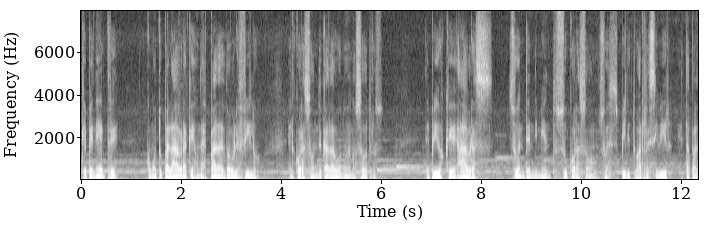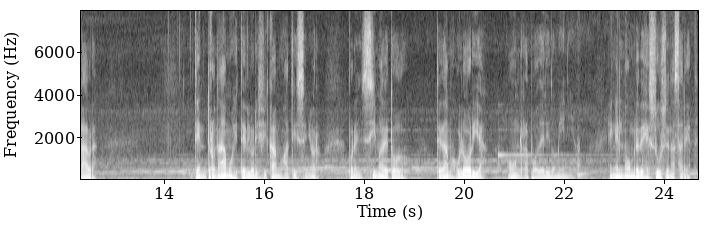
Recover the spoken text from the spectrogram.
Que penetre como tu palabra, que es una espada de doble filo, el corazón de cada uno de nosotros. Te pido que abras su entendimiento, su corazón, su espíritu a recibir esta palabra. Te entronamos y te glorificamos a ti, Señor, por encima de todo. Te damos gloria, honra, poder y dominio. En el nombre de Jesús de Nazaret.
